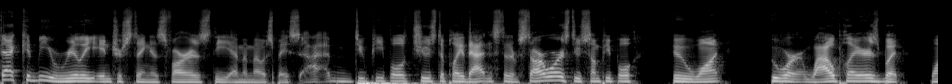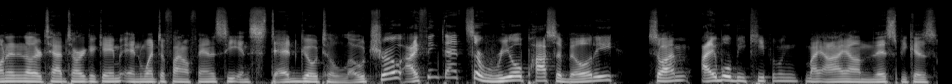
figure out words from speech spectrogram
that could be really interesting as far as the MMO space. Do people choose to play that instead of Star Wars? Do some people who want who were WoW players but wanted another tab target game and went to Final Fantasy instead go to Lotro? I think that's a real possibility. So I'm I will be keeping my eye on this because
